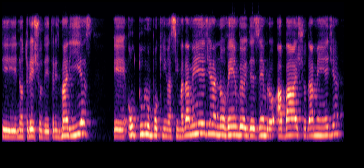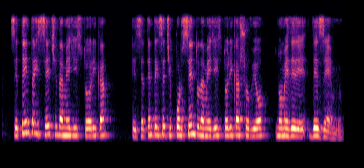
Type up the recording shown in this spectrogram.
eh, no trecho de Três Marias eh, outubro um pouquinho acima da média, novembro e dezembro abaixo da média, 77 da média histórica, 77% da média histórica choveu no mês de dezembro.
